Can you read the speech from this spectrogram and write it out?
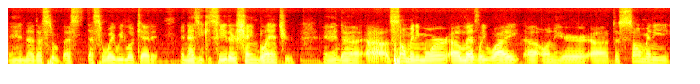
and uh, that's the that's that's the way we look at it. And as you can see, there's Shane Blanchard, and uh, uh, so many more. Uh, Leslie White uh, on here, uh, just so many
